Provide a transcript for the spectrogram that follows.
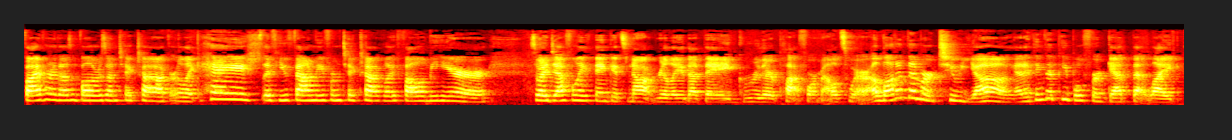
500,000 followers on TikTok, or like, hey, if you found me from TikTok, like follow me here. So I definitely think it's not really that they grew their platform elsewhere. A lot of them are too young, and I think that people forget that like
